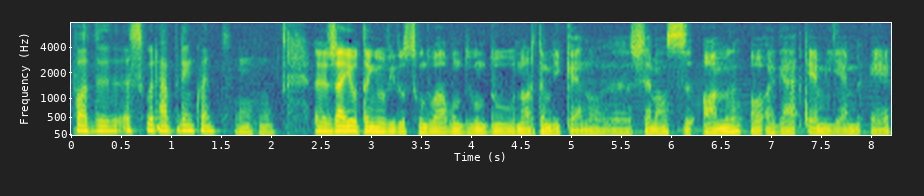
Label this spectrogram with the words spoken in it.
pode assegurar por enquanto. Uhum. Uh, já eu tenho ouvido o segundo álbum do, do norte-americano, uh, chamam-se OME, O-H-M-M-E.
